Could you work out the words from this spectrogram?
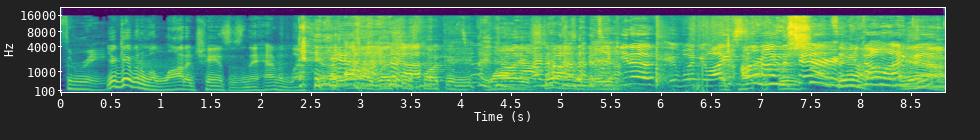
three. You're giving them a lot of chances and they haven't left yet. I feel like let's just fucking while they still It's like, you know, if- when you, while you still Are have you the chance sure and you you don't don't like Yeah.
